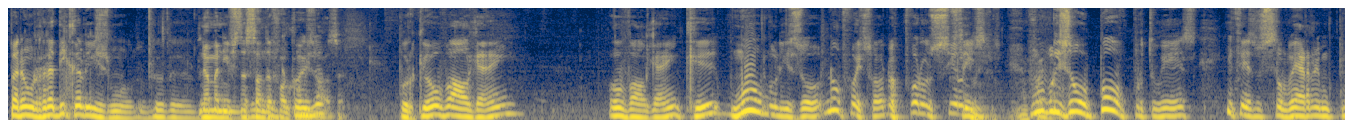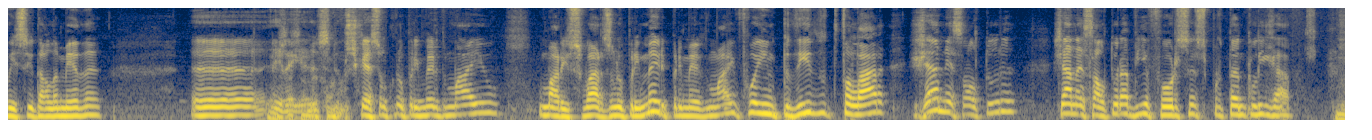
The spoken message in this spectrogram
para um radicalismo de, de, na manifestação da fonte coisa, luminosa. Porque houve alguém houve alguém que mobilizou, não foi só, não foram os socialistas, Sim, mobilizou o povo português e fez o celeberrimo comício da Alameda. Uh, não esqueçam que no 1 de maio, o Mário Soares, no 1 1 de maio, foi impedido de falar, já nessa altura, já nessa altura havia forças, portanto, ligadas, hum.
